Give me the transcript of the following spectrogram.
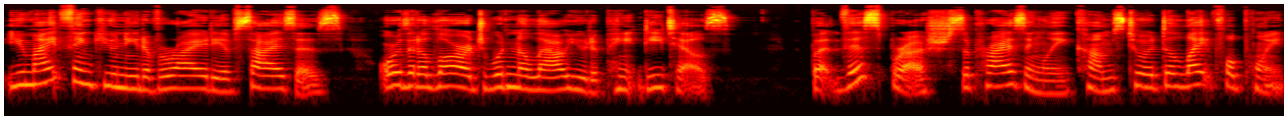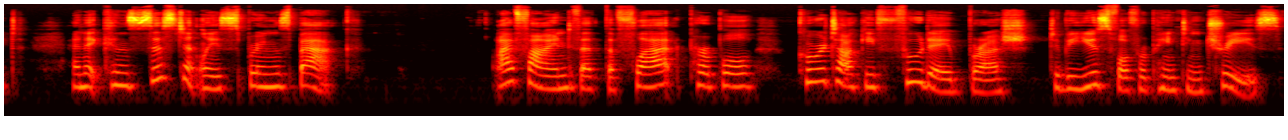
You might think you need a variety of sizes, or that a large wouldn't allow you to paint details. But this brush surprisingly comes to a delightful point, and it consistently springs back. I find that the flat purple Kuretake Fude brush to be useful for painting trees,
